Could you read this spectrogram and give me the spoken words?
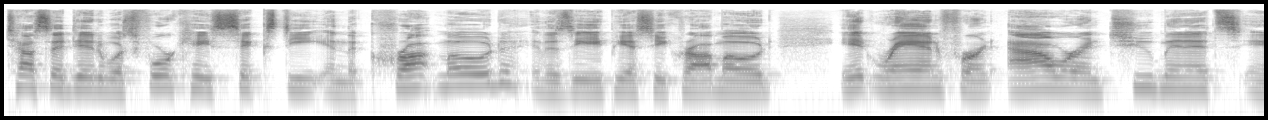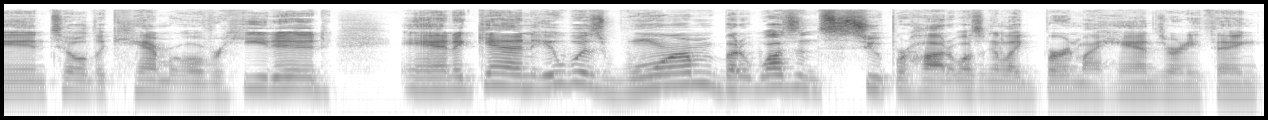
test I did was 4K 60 in the crop mode. It is the APS-C crop mode. It ran for an hour and two minutes until the camera overheated. And again, it was warm, but it wasn't super hot. It wasn't gonna like burn my hands or anything.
